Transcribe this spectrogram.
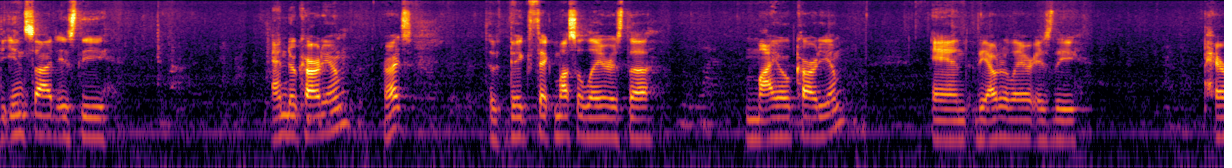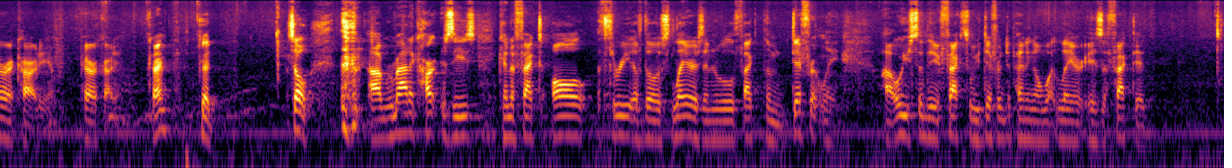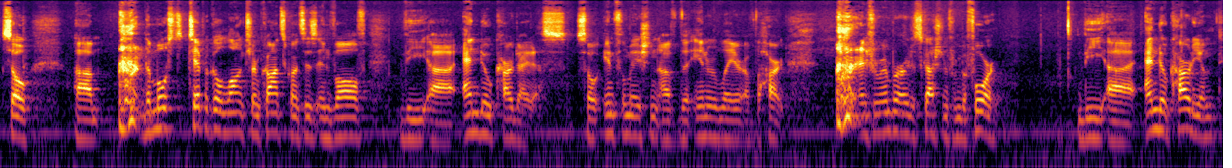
The inside is the endocardium, right? The big thick muscle layer is the myocardium, and the outer layer is the pericardium. Pericardium. Okay. Good. So, uh, rheumatic heart disease can affect all three of those layers and it will affect them differently. Uh, or you said the effects will be different depending on what layer is affected. So, um, the most typical long term consequences involve the uh, endocarditis, so inflammation of the inner layer of the heart. and if you remember our discussion from before, the uh, endocardium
